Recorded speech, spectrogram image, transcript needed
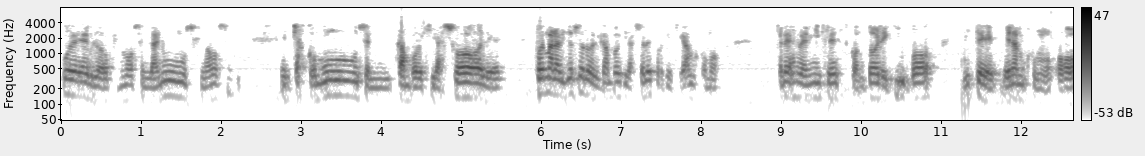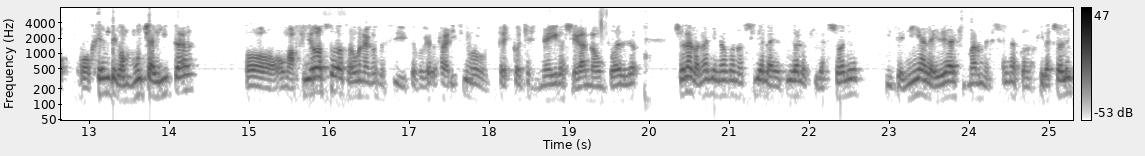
pueblos, filmamos en Lanús, filmamos en, en Chascomús, en Campo de Girasoles fue maravilloso lo del campo de girasoles porque llegamos como tres remises con todo el equipo, viste, éramos como o, gente con mucha guita o, mafiosos o una cosa así, porque es rarísimo tres coches negros llegando a un pueblo. Yo la verdad que no conocía la de los girasoles y tenía la idea de filmar una escena con los girasoles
